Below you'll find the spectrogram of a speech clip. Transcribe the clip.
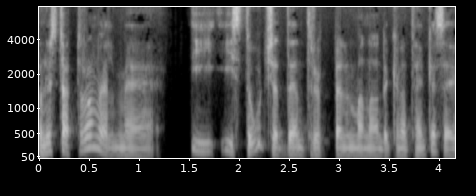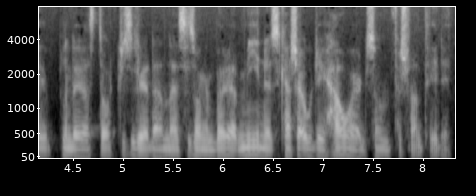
Och nu startar de väl med i, i stort sett den truppen man hade kunnat tänka sig bland deras starters redan när säsongen började. Minus kanske O.J. Howard som försvann tidigt.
